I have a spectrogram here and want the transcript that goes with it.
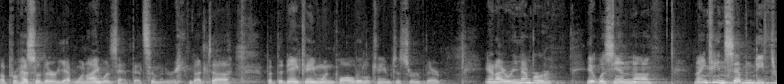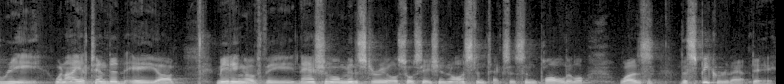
a professor there yet when I was at that seminary. But, uh, but the day came when Paul Little came to serve there. And I remember it was in 1973 uh, when I attended a meeting of the National Ministerial Association in Austin, Texas, and Paul Little was the speaker that day,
